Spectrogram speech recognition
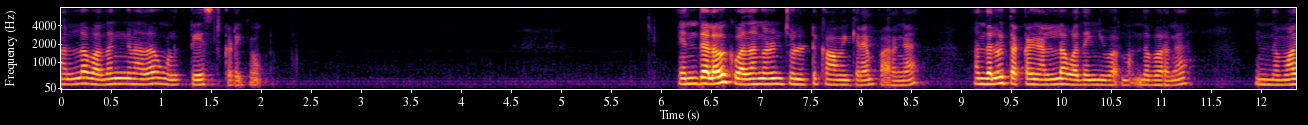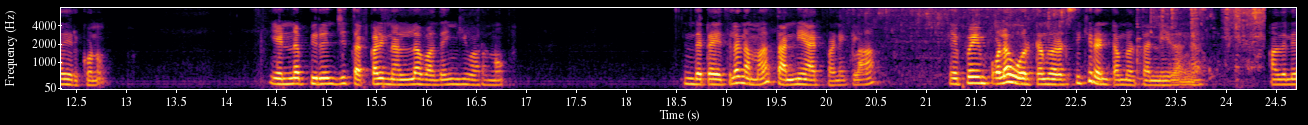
நல்லா வதங்கினா தான் உங்களுக்கு டேஸ்ட் கிடைக்கும். எந்த அளவுக்கு வதங்கணும்னு சொல்லிட்டு காமிக்கிறேன் பாருங்கள் அந்தளவுக்கு தக்காளி நல்லா வதங்கி வரணும். இந்த பாருங்கள் இந்த மாதிரி இருக்கணும். எண்ணெய் பிரிஞ்சு தக்காளி நல்லா வதங்கி வரணும். இந்த டயத்தில் நம்ம தண்ணி ஆட் பண்ணிக்கலாம். எப்பயும் போல் ஒரு டம்ளர் அரிசிக்கு ரெண்டு டம்ளர் தண்ணி தாங்க. அதில்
